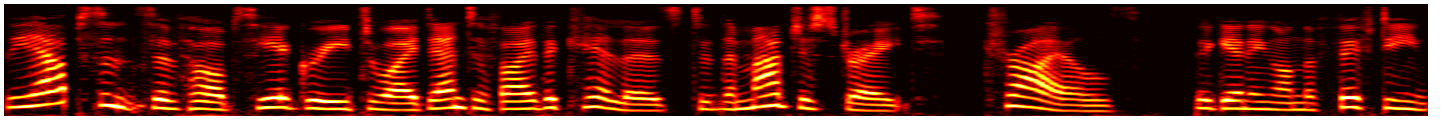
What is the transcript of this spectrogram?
the absence of Hobbs he agreed to identify the killers to the magistrate. Trials Beginning on 15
